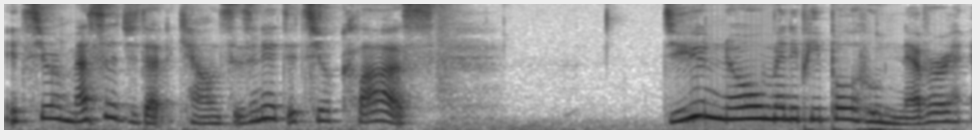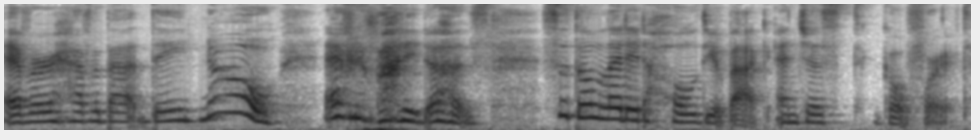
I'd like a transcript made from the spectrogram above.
It's your message that counts, isn't it? It's your class. Do you know many people who never ever have a bad day? No, everybody does. So don't let it hold you back and just go for it.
